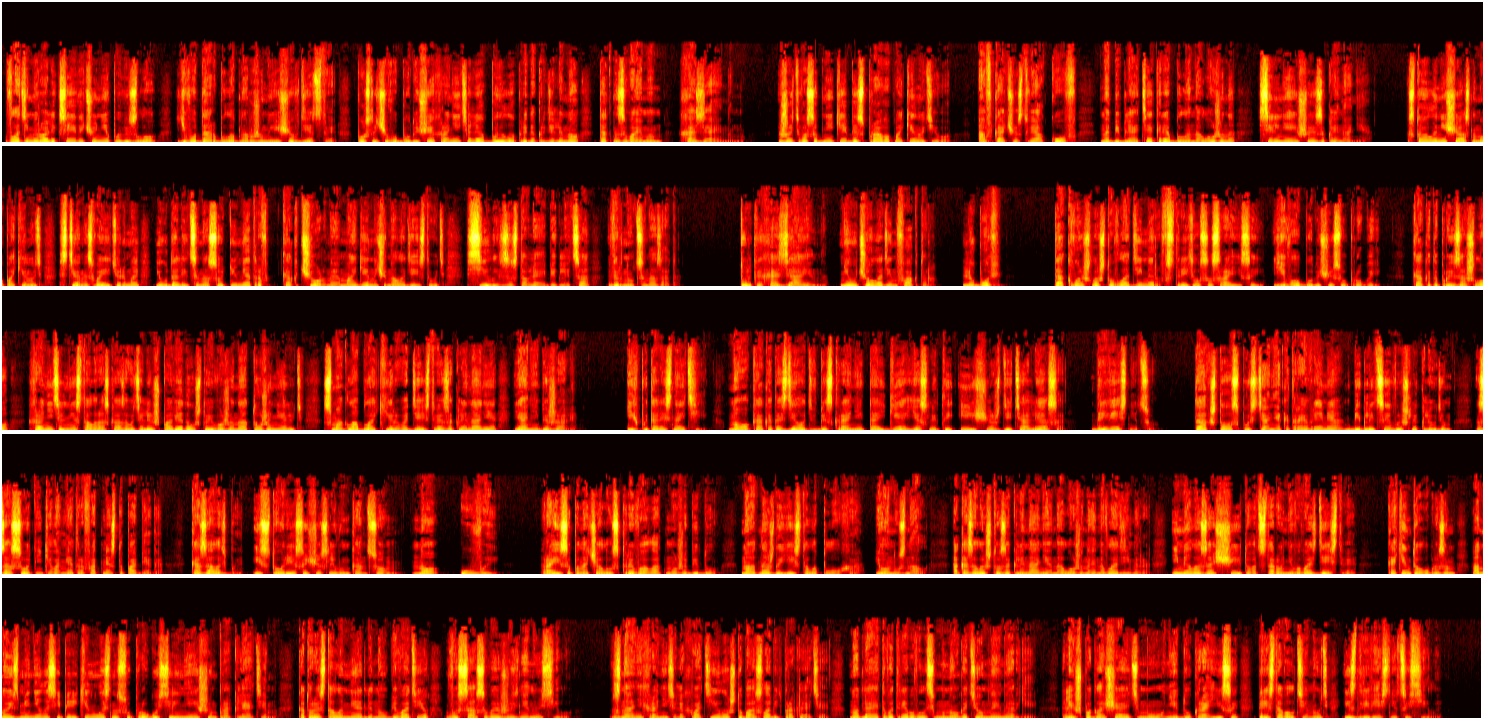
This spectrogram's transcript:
Владимиру Алексеевичу не повезло. Его дар был обнаружен еще в детстве, после чего будущее хранителя было предопределено так называемым «хозяином». Жить в особняке без права покинуть его, а в качестве оков на библиотекаря было наложено сильнейшее заклинание. Стоило несчастному покинуть стены своей тюрьмы и удалиться на сотню метров, как черная магия начинала действовать, силой заставляя беглеца вернуться назад. Только хозяин не учел один фактор — любовь. Так вышло, что Владимир встретился с Раисой, его будущей супругой. Как это произошло, хранитель не стал рассказывать, лишь поведал, что его жена тоже нелюдь, смогла блокировать действие заклинания, и они бежали. Их пытались найти, но как это сделать в бескрайней тайге, если ты ищешь дитя леса, древесницу? Так что спустя некоторое время беглецы вышли к людям за сотни километров от места побега. Казалось бы, история со счастливым концом. Но, увы. Раиса поначалу скрывала от мужа беду, но однажды ей стало плохо, и он узнал. Оказалось, что заклинание, наложенное на Владимира, имело защиту от стороннего воздействия. Каким-то образом оно изменилось и перекинулось на супругу сильнейшим проклятием, которое стало медленно убивать ее, высасывая жизненную силу. Знаний хранителя хватило, чтобы ослабить проклятие, но для этого требовалось много темной энергии. Лишь поглощая тьму, недуг Раисы переставал тянуть из древесницы силы.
